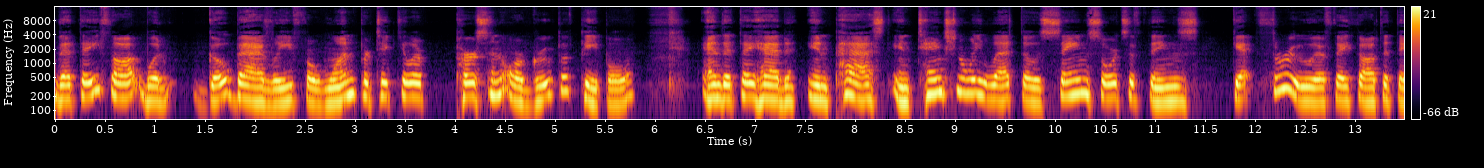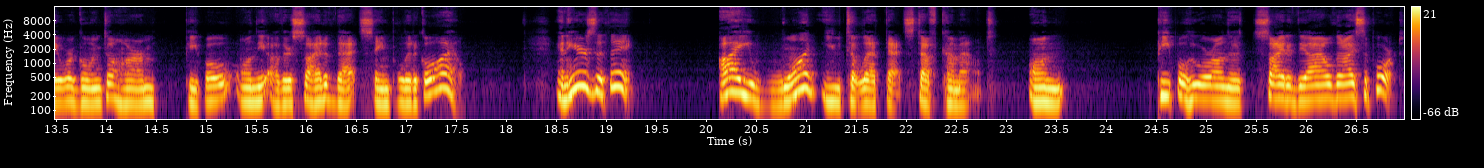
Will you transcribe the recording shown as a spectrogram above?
that they thought would go badly for one particular person or group of people, and that they had in past intentionally let those same sorts of things get through if they thought that they were going to harm people on the other side of that same political aisle. And here's the thing I want you to let that stuff come out on people who are on the side of the aisle that I support.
